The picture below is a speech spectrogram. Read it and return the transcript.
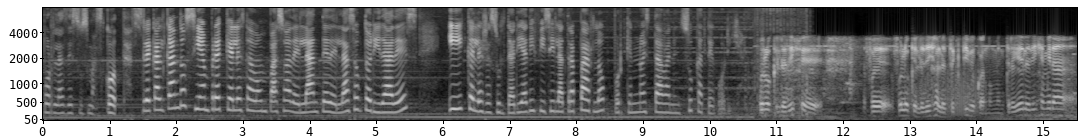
por las de sus mascotas, recalcando siempre que él estaba un paso adelante de las autoridades y que les resultaría difícil atraparlo porque no estaban en su categoría. Fue lo que le dije fue, lo que le dije al detective cuando me entregué. Le dije, mira,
